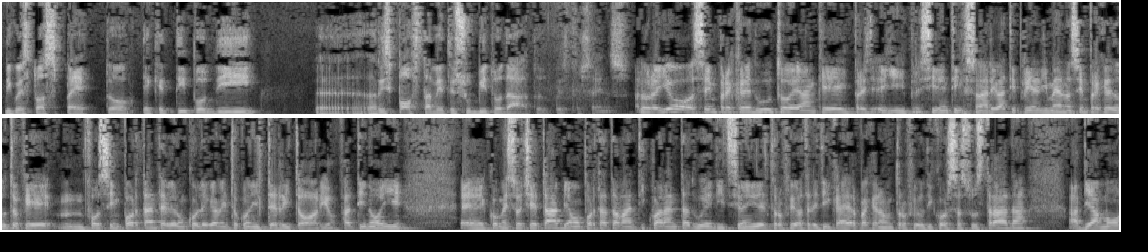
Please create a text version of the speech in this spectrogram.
di questo aspetto e che tipo di eh, risposta avete subito dato in questo senso? Allora io ho sempre creduto e anche i, pre- i presidenti che sono arrivati prima di me hanno sempre creduto che mh, fosse importante avere un collegamento con il territorio. Infatti noi Eh, come società abbiamo portato avanti 42 edizioni del trofeo Atletica Erba, che era un trofeo di corsa su strada. Abbiamo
